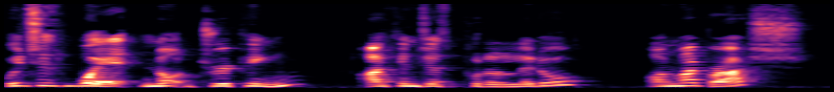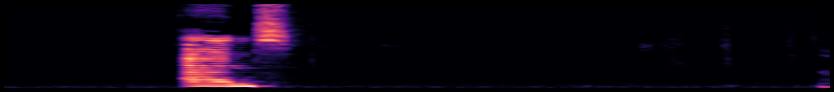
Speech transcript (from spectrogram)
which is wet, not dripping, I can just put a little on my brush and oh,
